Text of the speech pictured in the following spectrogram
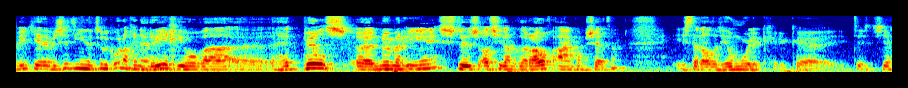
weet je, we zitten hier natuurlijk ook nog in een regio waar uh, het pils uh, nummer 1 is. Dus als je dan met een rauw aankomt zetten, is dat altijd heel moeilijk. Ik, het, ja,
